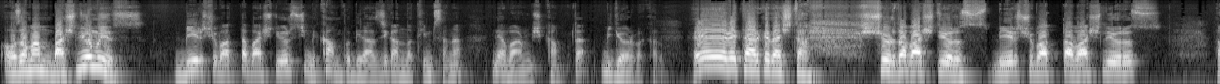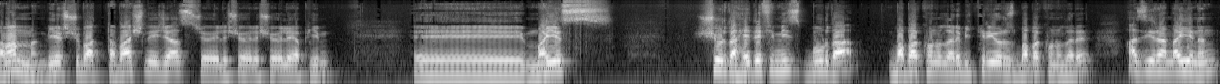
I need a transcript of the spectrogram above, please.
O zaman başlıyor muyuz? 1 Şubat'ta başlıyoruz. Şimdi kampı birazcık anlatayım sana. Ne varmış kampta? Bir gör bakalım. Evet arkadaşlar. Şurada başlıyoruz. 1 Şubat'ta başlıyoruz. Tamam mı? 1 Şubat'ta başlayacağız. Şöyle şöyle şöyle yapayım. Ee, Mayıs. Şurada hedefimiz burada. Baba konuları bitiriyoruz baba konuları. Haziran ayının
